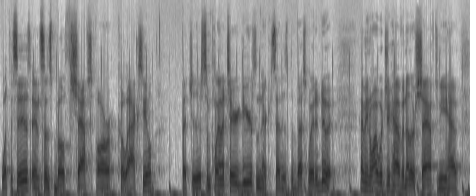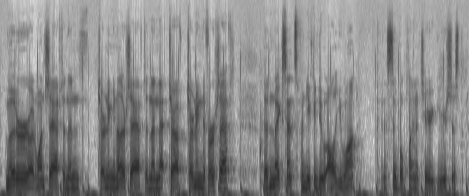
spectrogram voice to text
what this is. And since both shafts are coaxial, bet you there's some planetary gears in there because that is the best way to do it. I mean, why would you have another shaft and you have the motor on one shaft and then turning another shaft and then that shaft turning the first shaft? Doesn't make sense when you can do all you want in a simple planetary gear system.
